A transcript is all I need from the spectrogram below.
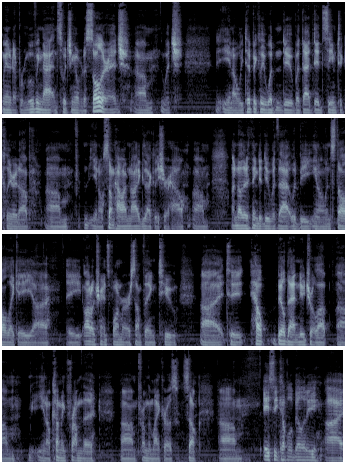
We ended up removing that and switching over to SolarEdge, um, which you know we typically wouldn't do, but that did seem to clear it up. Um, you know, somehow I'm not exactly sure how. Um, another thing to do with that would be you know install like a uh, a auto transformer or something to uh, to help build that neutral up. Um, you know, coming from the um, from the micros. So um, AC couplability, uh,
